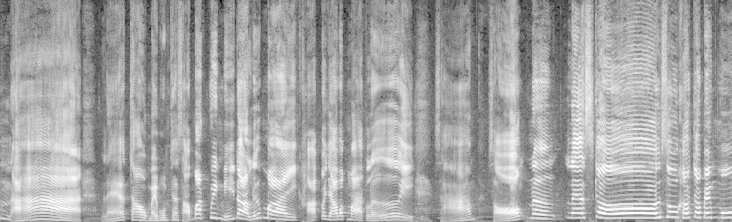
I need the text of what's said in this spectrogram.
นต์อ่าแล้วเจ้าแมงมุมจะสามารถวิ่งหนีได้หรือไม่ ขาก็ยาวมากๆเลย 3 2 1 let's go สู้เขาเจ้าแมงมุ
